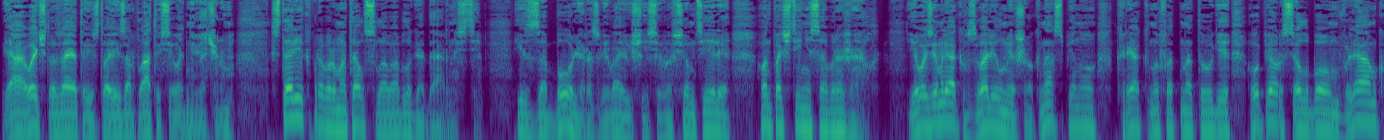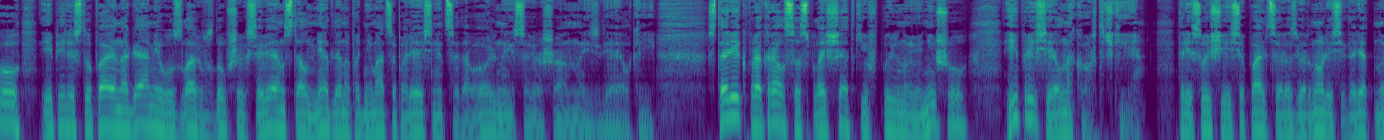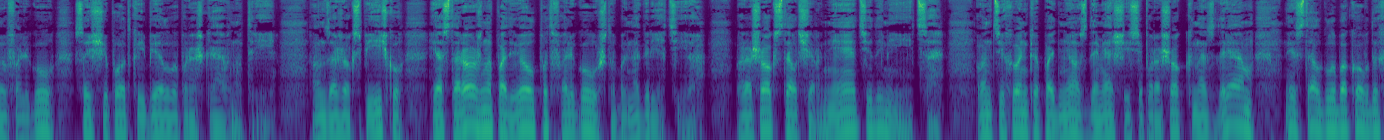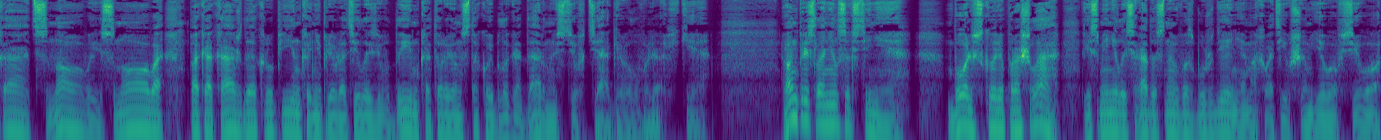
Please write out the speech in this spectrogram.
Я вычту за это из твоей зарплаты сегодня вечером». Старик пробормотал слова благодарности. Из-за боли, разливающейся во всем теле, он почти не соображал. Его земляк взвалил мешок на спину, крякнув от натуги, уперся лбом в лямку и, переступая ногами в узлах вздувшихся вен, стал медленно подниматься по лестнице, довольный совершенной сделкой. Старик прокрался с площадки в пыльную нишу и присел на корточки. Трясущиеся пальцы развернули сигаретную фольгу со щепоткой белого порошка внутри. Он зажег спичку и осторожно подвел под фольгу, чтобы нагреть ее. Порошок стал чернеть и дымиться. Он тихонько поднес дымящийся порошок к ноздрям и стал глубоко вдыхать снова и снова, пока каждая крупинка не превратилась в дым, который он с такой благодарностью втягивал в легкие. Он прислонился к стене. Боль вскоре прошла и сменилась радостным возбуждением, охватившим его всего.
